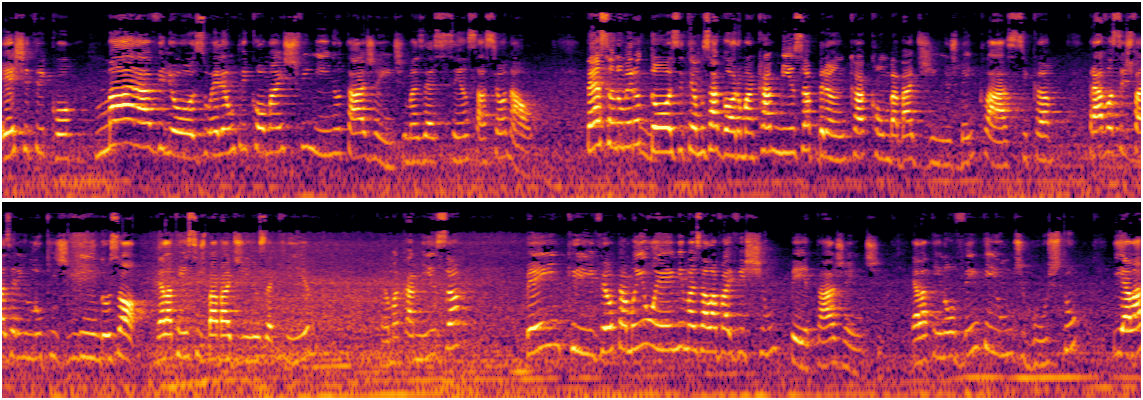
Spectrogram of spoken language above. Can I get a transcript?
Este tricô maravilhoso. Ele é um tricô mais fininho, tá, gente? Mas é sensacional. Peça número 12, temos agora uma camisa branca com babadinhos, bem clássica. Pra vocês fazerem looks lindos, ó. Ela tem esses babadinhos aqui. É uma camisa bem incrível, tamanho M, mas ela vai vestir um P, tá, gente? Ela tem 91 de busto e ela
